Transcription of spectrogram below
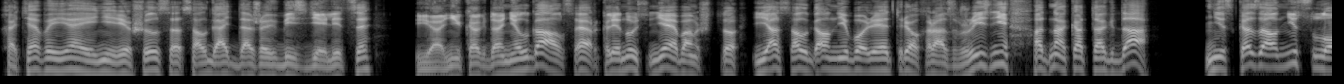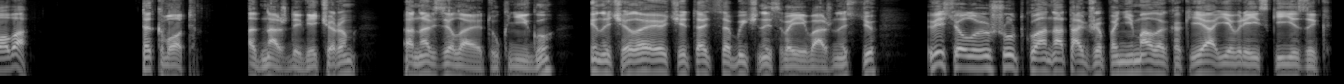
хотя бы я и не решился солгать даже в безделице. Я никогда не лгал, сэр, клянусь небом, что я солгал не более трех раз в жизни, однако тогда не сказал ни слова. Так вот, однажды вечером она взяла эту книгу и начала ее читать с обычной своей важностью. Веселую шутку она также понимала, как я, еврейский язык.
